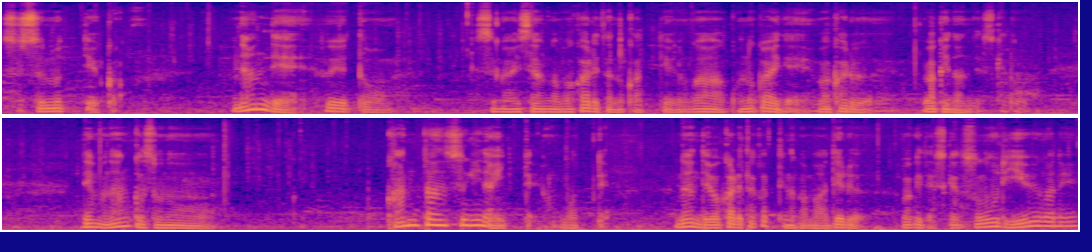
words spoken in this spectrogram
進むっていうかなんで冬と菅井さんが別れたのかっていうのがこの回でわかるわけなんですけどでもなんかその簡単すぎないって思ってなんで別れたかっていうのがまあ出るわけですけどその理由がね、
